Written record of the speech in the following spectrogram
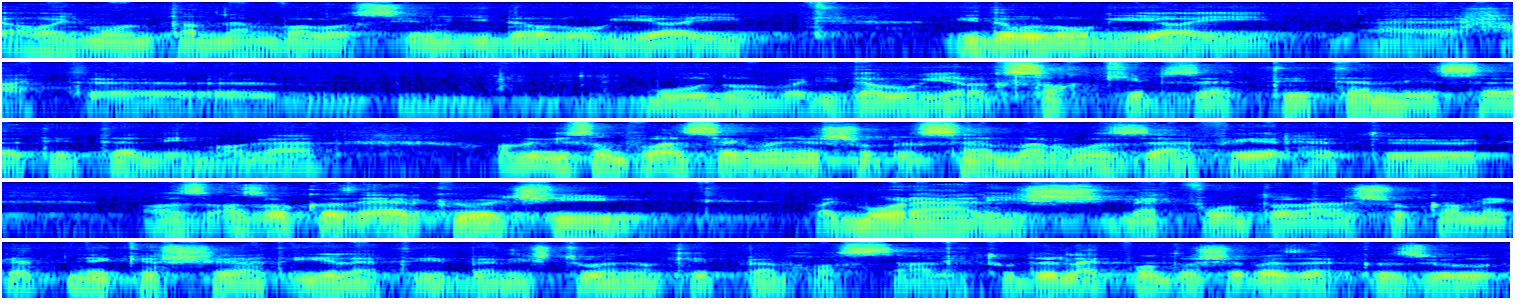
ahogy mondtam, nem valószínű, hogy ideológiai, ideológiai hát, módon, vagy ideológiailag szakképzetté tenni, szeretné tenni magát. Ami viszont valószínűleg nagyon sokak számára hozzáférhető, az azok az erkölcsi vagy morális megfontolások, amelyeket mindenki a saját életében is tulajdonképpen használni tud. A legfontosabb ezek közül,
